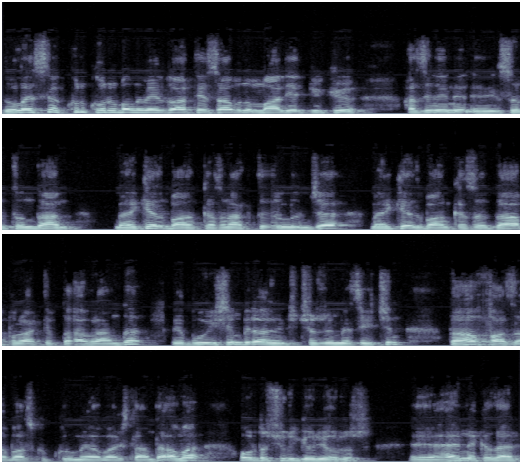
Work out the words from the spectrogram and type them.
Dolayısıyla kur korumalı mevduat hesabının maliyet yükü hazinenin e, sırtından Merkez Bankası'na aktarılınca Merkez Bankası daha proaktif davrandı ve bu işin bir an önce çözülmesi için daha fazla baskı kurmaya başlandı. Ama orada şunu görüyoruz. E, her ne kadar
